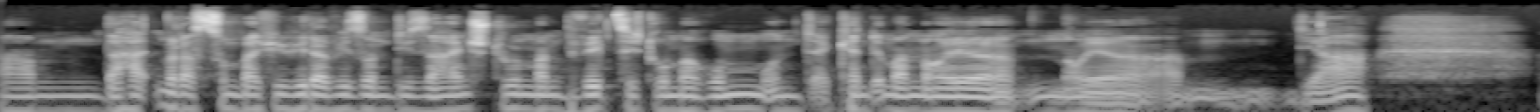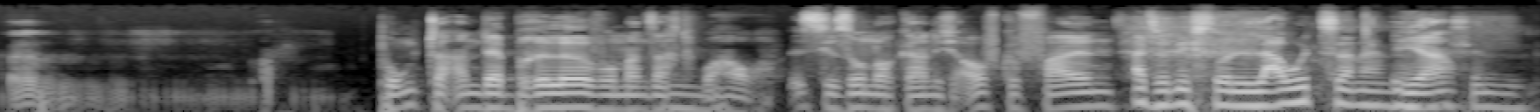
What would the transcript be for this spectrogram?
Ähm, da halten wir das zum Beispiel wieder wie so ein Designstuhl. Man bewegt sich drumherum und erkennt immer neue, neue, ähm, ja, Punkte an der Brille, wo man sagt, wow, ist dir so noch gar nicht aufgefallen. Also nicht so laut, sondern Ja. ein bisschen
